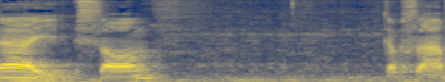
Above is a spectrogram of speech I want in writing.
ได้สองกับสาม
